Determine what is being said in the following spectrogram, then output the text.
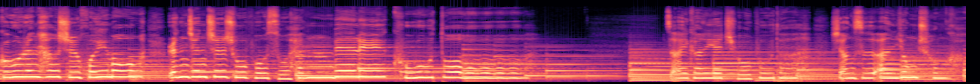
故人何时回眸？人间此处婆娑，恨别离苦多。再看也求不得，相思暗涌成河。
